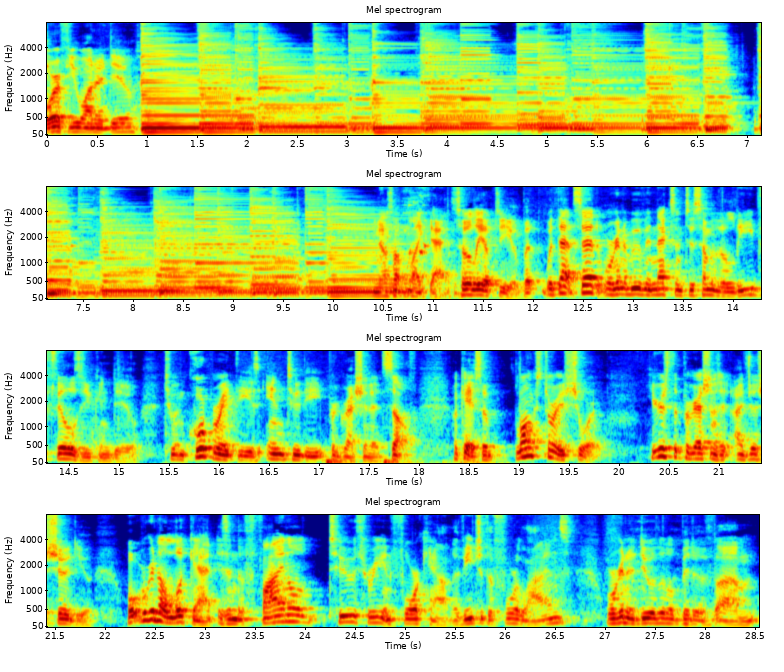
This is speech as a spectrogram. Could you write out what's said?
or if you want to do. You know, something like that. It's totally up to you. But with that said, we're going to move in next into some of the lead fills you can do to incorporate these into the progression itself. Okay, so long story short, here's the progressions that I just showed you. What we're going to look at is in the final two, three, and four count of each of the four lines, we're going to do a little bit of um,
